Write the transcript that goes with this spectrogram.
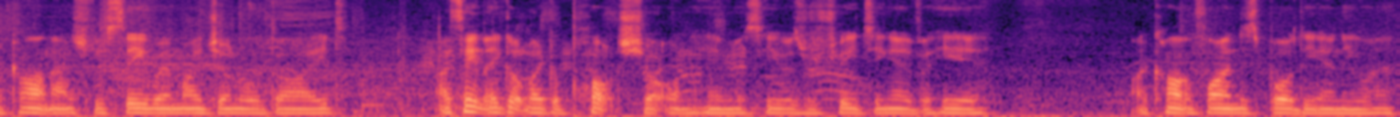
I can't actually see where my general died. I think they got like a pot shot on him as he was retreating over here. I can't find his body anywhere.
